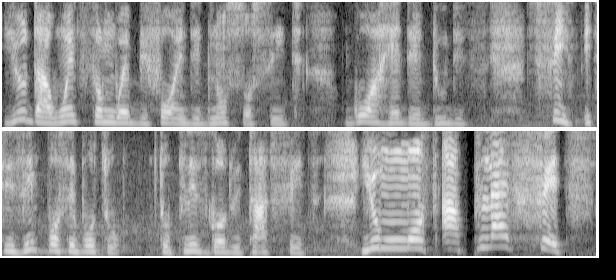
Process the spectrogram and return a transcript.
You that went somewhere before and did not succeed, go ahead and do this. See, it is impossible to, to please God without faith. You must apply faith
